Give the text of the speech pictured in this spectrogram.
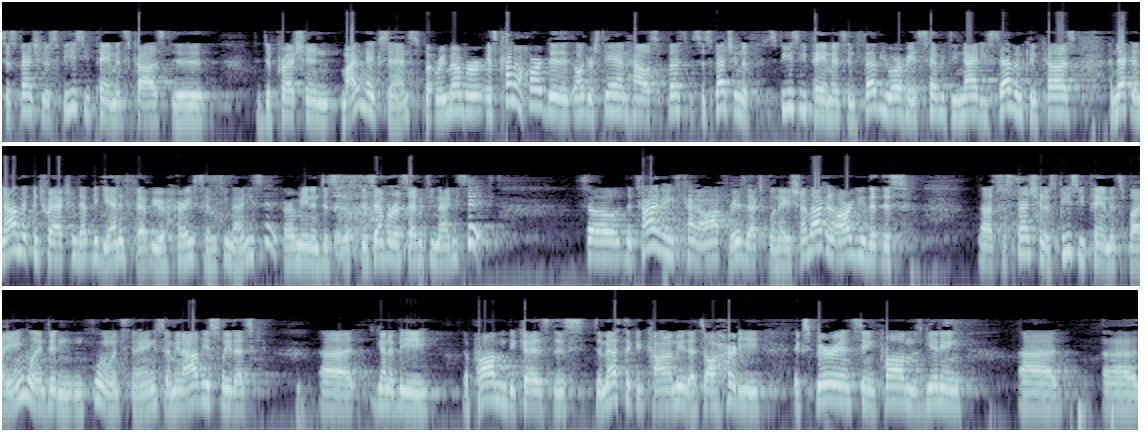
suspension of specie payments caused the the depression might make sense, but remember, it's kind of hard to understand how suspension of specie payments in February 1797 can cause an economic contraction that began in February 1796, or I mean in December of 1796. So the timing is kind of off for his explanation. I'm not going to argue that this uh, suspension of specie payments by England didn't influence things. I mean, obviously that's uh, going to be a problem because this domestic economy that's already experiencing problems getting uh, uh,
